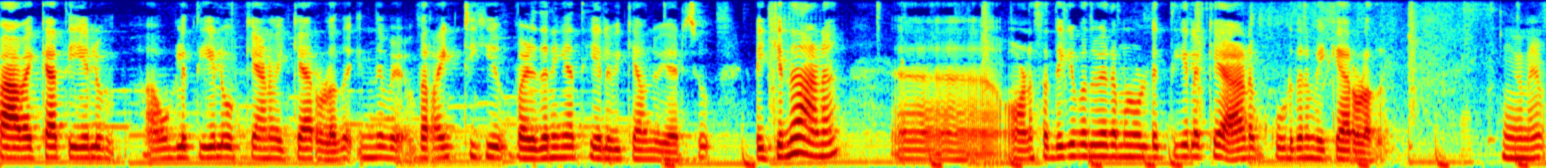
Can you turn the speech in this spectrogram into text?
പാവയ്ക്ക തീയലും ഉള്ളി ഉള്ളിത്തീയലും ഒക്കെയാണ് വെക്കാറുള്ളത്. ഇന്ന് വെറൈറ്റിക്ക് വഴുതനങ്ങ തീയൽ വെക്കാമെന്ന് വിചാരിച്ചു. വെക്കുന്നതാണ് ഓണസദ്യയ്ക്ക് പൊതുവേ നമ്മൾ ഉള്ളിത്തീയലൊക്കെയാണ് കൂടുതലും വെക്കാറുള്ളത്. അങ്ങനെ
